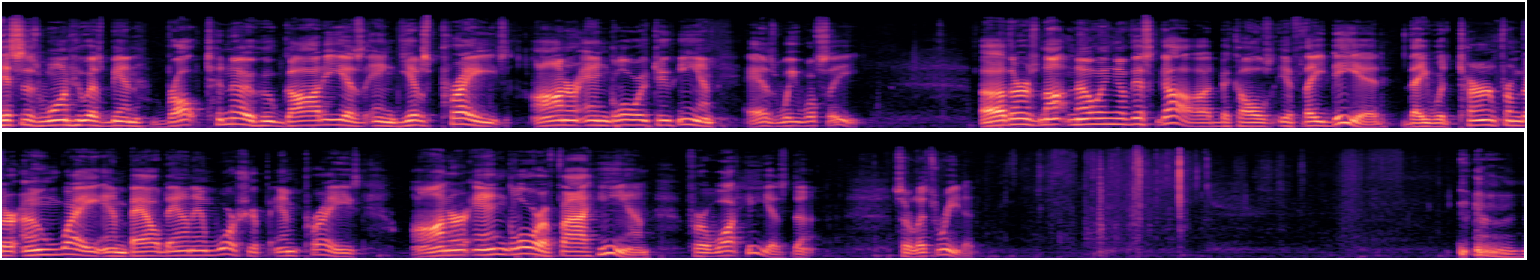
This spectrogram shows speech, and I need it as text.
This is one who has been brought to know who God is and gives praise, honor, and glory to him, as we will see. Others not knowing of this God, because if they did, they would turn from their own way and bow down and worship and praise, honor, and glorify him for what he has done. So let's read it.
